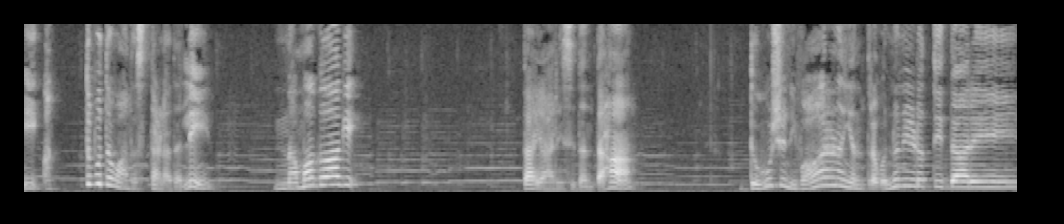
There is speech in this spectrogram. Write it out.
ಈ ಅದ್ಭುತವಾದ ಸ್ಥಳದಲ್ಲಿ ನಮಗಾಗಿ ತಯಾರಿಸಿದಂತಹ ದೋಷ ನಿವಾರಣ ಯಂತ್ರವನ್ನು ನೀಡುತ್ತಿದ್ದಾರೆ.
